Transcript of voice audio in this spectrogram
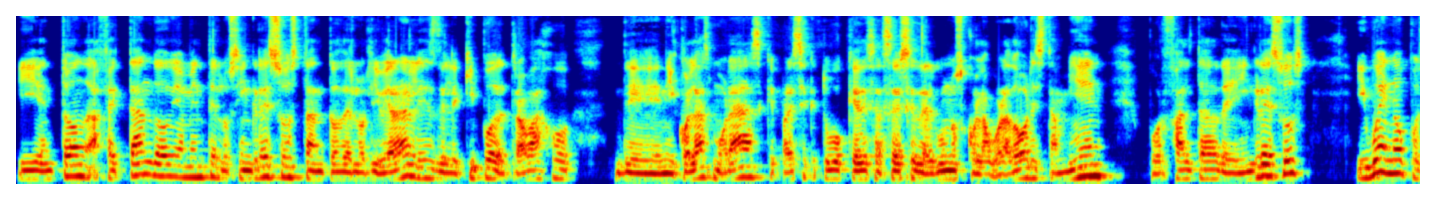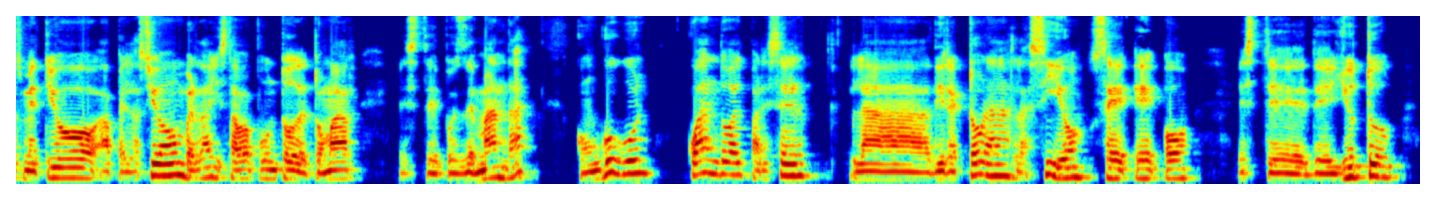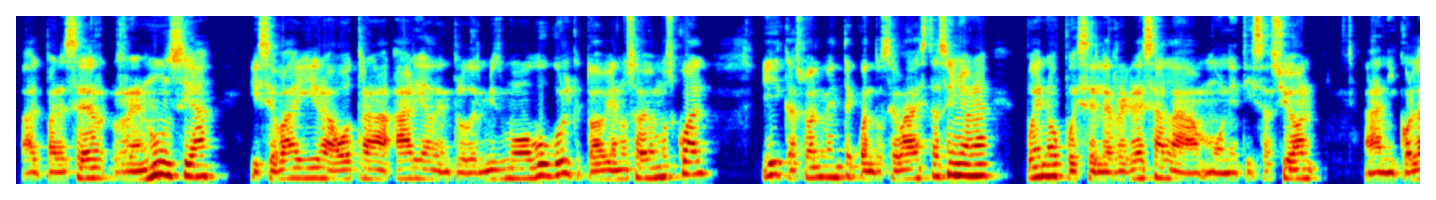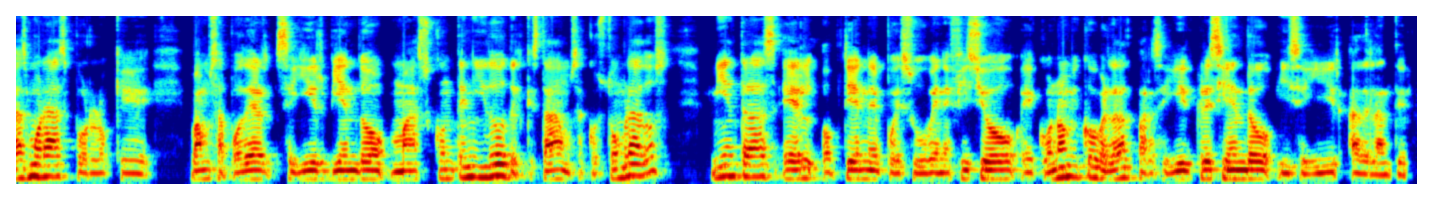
y entonces afectando obviamente los ingresos tanto de los liberales, del equipo de trabajo de Nicolás Moraz, que parece que tuvo que deshacerse de algunos colaboradores también por falta de ingresos. Y bueno, pues metió apelación, ¿verdad? Y estaba a punto de tomar, este, pues demanda con Google, cuando al parecer la directora, la CEO, CEO, este, de YouTube, al parecer renuncia y se va a ir a otra área dentro del mismo Google, que todavía no sabemos cuál, y casualmente cuando se va esta señora, bueno, pues se le regresa la monetización a Nicolás Moraz, por lo que vamos a poder seguir viendo más contenido del que estábamos acostumbrados, mientras él obtiene pues su beneficio económico, ¿verdad? Para seguir creciendo y seguir adelante.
